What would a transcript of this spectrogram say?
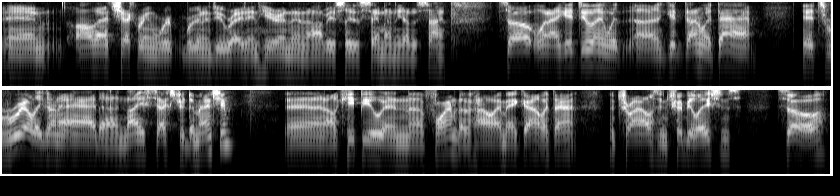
And all that checkering we're, we're going to do right in here, and then obviously the same on the other side. So when I get doing with uh, get done with that, it's really going to add a nice extra dimension, and I'll keep you informed of how I make out with that, the trials and tribulations. So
